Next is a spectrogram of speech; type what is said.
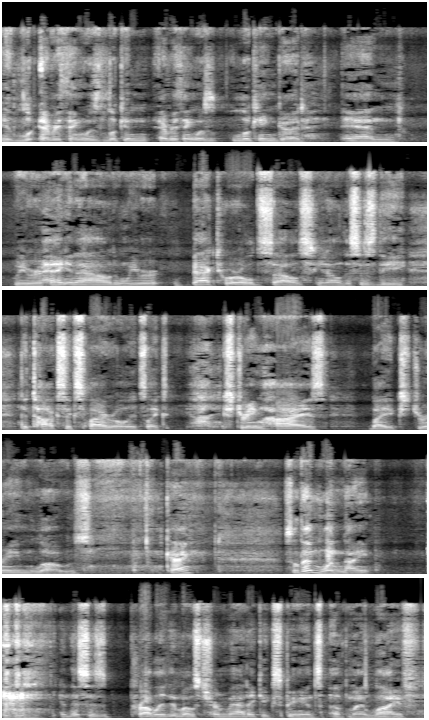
it everything was looking everything was looking good and we were hanging out and we were back to our old selves you know this is the the toxic spiral it's like extreme highs by extreme lows. Okay? So then one night and this is probably the most traumatic experience of my life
